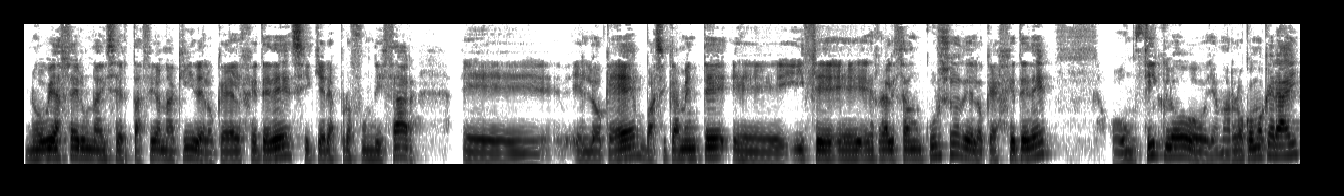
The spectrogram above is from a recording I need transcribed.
No voy a hacer una disertación aquí de lo que es el GTD. Si quieres profundizar eh, en lo que es, básicamente eh, hice, he realizado un curso de lo que es GTD o un ciclo o llamarlo como queráis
